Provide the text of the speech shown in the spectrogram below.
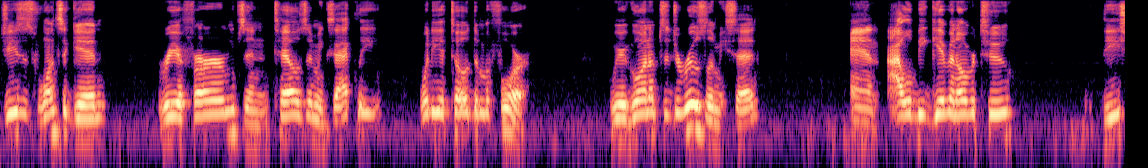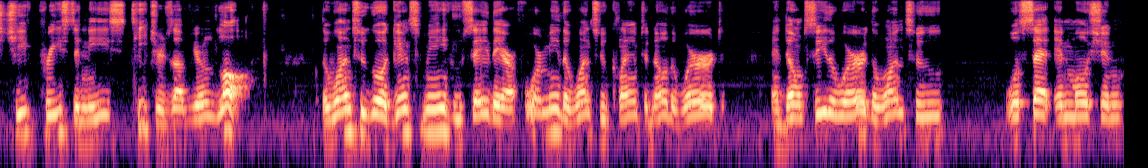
Jesus once again reaffirms and tells them exactly what he had told them before. We are going up to Jerusalem, he said, and I will be given over to these chief priests and these teachers of your law. The ones who go against me, who say they are for me, the ones who claim to know the word and don't see the word, the ones who will set in motion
